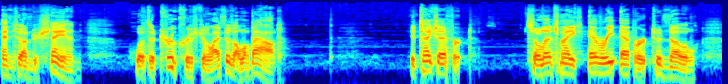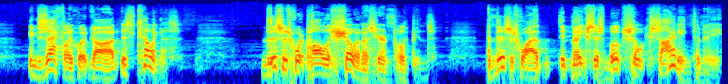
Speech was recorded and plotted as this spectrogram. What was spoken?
and to understand what the true Christian life is all about. It takes effort. So let's make every effort to know exactly what God is telling us. This is what Paul is showing us here in Philippians. And this is why it makes this book so exciting to me.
